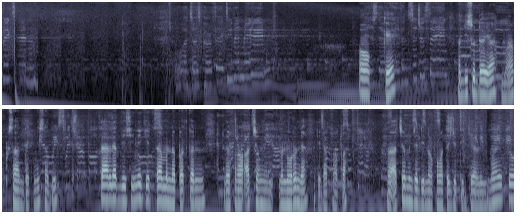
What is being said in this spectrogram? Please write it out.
Ten. What does perfect even mean? Is Oke, tadi sudah ya. Maaf kesalahan teknis tadi. Kita lihat di sini kita mendapatkan level ads yang menurun ya, tidak apa-apa. Level ads menjadi 0,735 itu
